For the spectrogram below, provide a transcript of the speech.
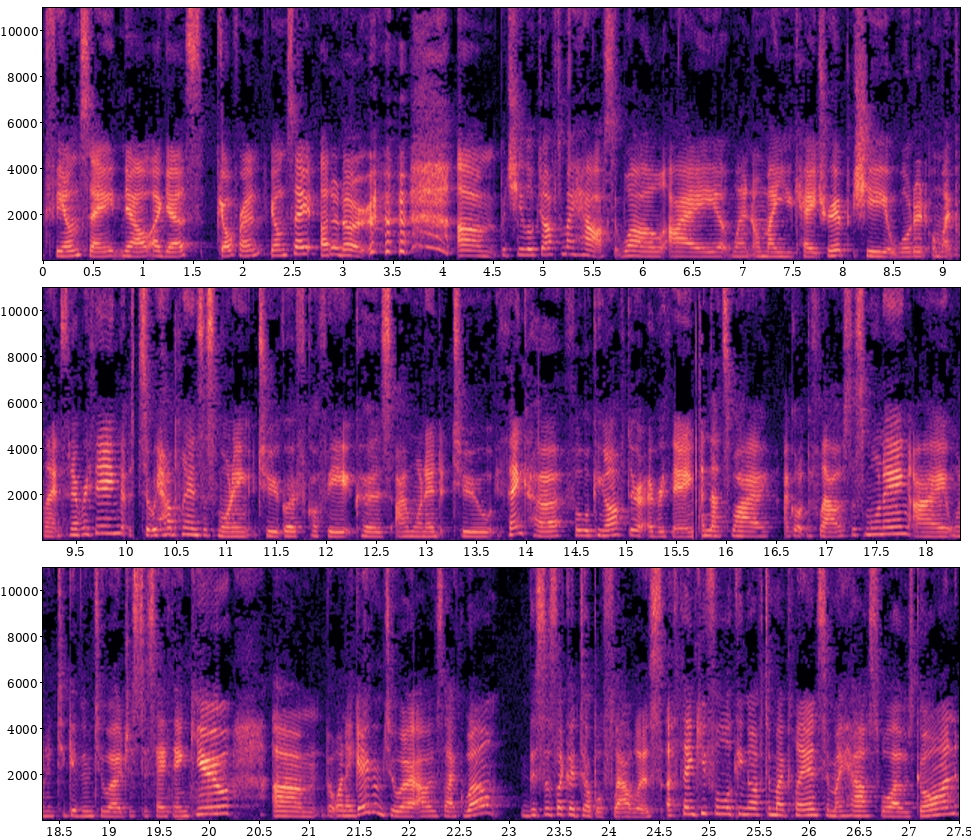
fiance now, I guess, girlfriend, fiance, I don't know. um, but she looked after my house while I went on my UK trip. She watered all my plants and everything. So we had plans this morning to go for coffee because I wanted to thank her for looking after everything. And that's why I got the flowers this morning. I wanted to give them to her just to say thank you. Um, but when I gave them to her, I was like, well, this is like a double flowers. A thank you for looking after my plants in my house while I was gone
